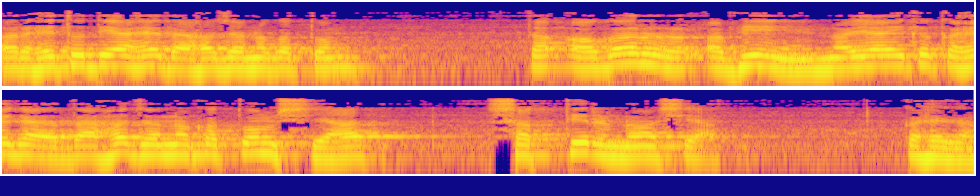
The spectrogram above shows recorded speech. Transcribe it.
और हेतु दिया है दाह जनकत्व तो अगर अभी न्यायिक कहेगा दाह जनकत्व सियात, शक्तिर न सियात, कहेगा।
